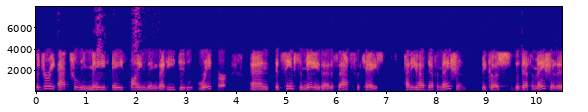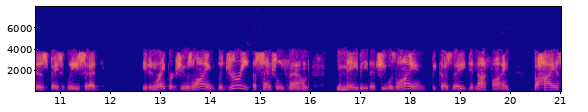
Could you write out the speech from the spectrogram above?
The jury actually made a finding that he didn't rape her. And it seems to me that if that's the case, how do you have defamation? Because the defamation is basically he said he didn't rape her. She was lying. The jury essentially found maybe that she was lying because they did not find the highest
